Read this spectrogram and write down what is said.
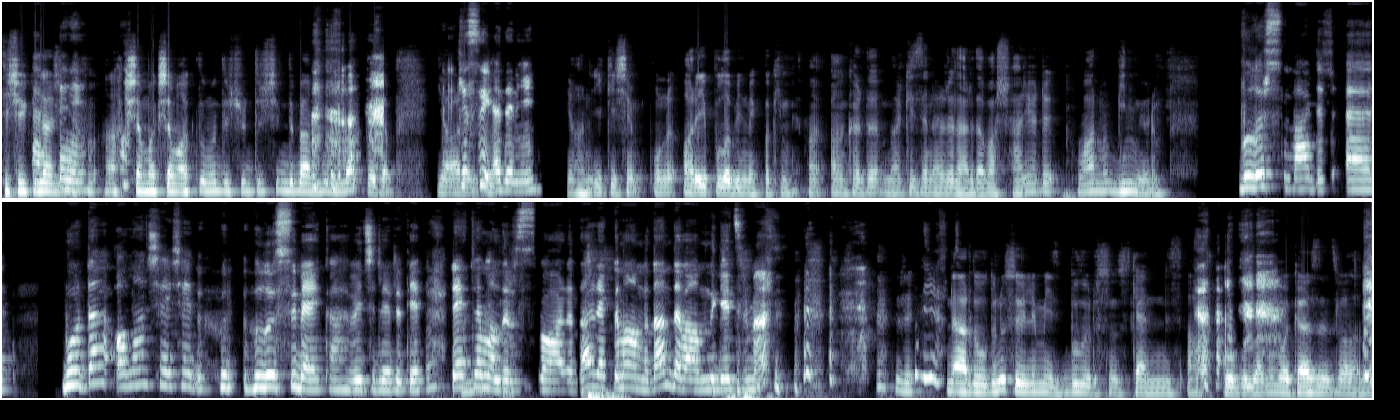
Teşekkürler. deneyin. Akşam akşam aklımı düşürdü. Şimdi ben bunu yapacağım? Yarın ilk, Kesinlikle deneyin. yani ilk işim onu arayıp bulabilmek. Bakayım Ankara'da merkezde nerelerde var? Her yerde var mı bilmiyorum. Bulursun vardır. Ee, burada olan şey şeydi Hul- Hulusi Bey kahvecileri diye. Reklam alırız bu arada. Reklam almadan devamını getirmem. Re- Nerede olduğunu söylemeyiz. Bulursunuz kendiniz. Artık Google'dan mı bakarsınız falan.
